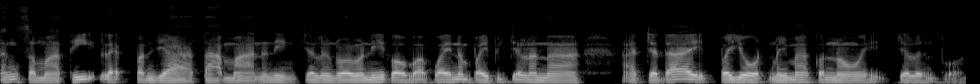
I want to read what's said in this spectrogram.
ทั้งสมาธิและปัญญาตามมานั่นเอง เจริญพรวันนี้ก็ว่าไว้นำไปพิจารณา อาจจะได้ประโยชน์ไม่มากก็น้อย เจริญพร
